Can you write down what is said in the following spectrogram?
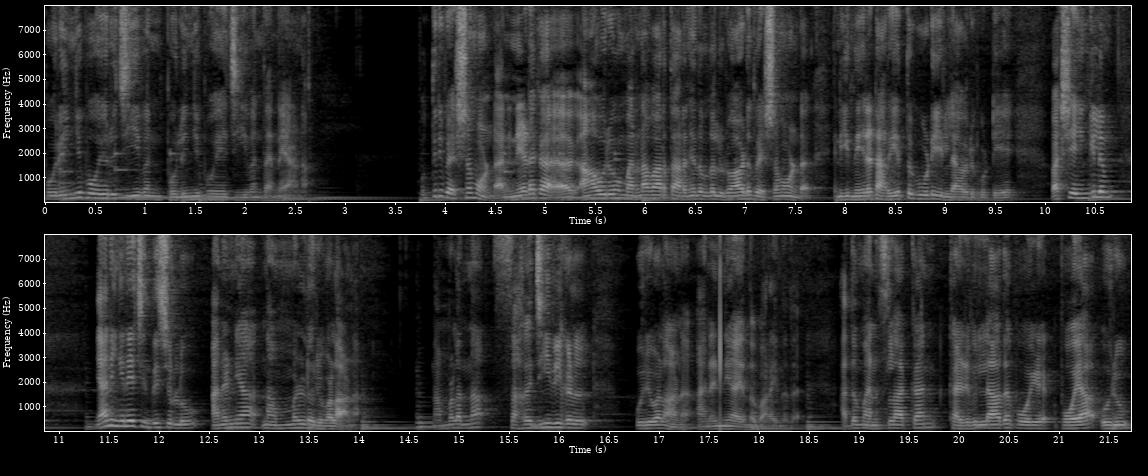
പൊലിഞ്ഞു പോയൊരു ജീവൻ പൊലിഞ്ഞു പോയ ജീവൻ തന്നെയാണ്. ഒത്തിരി വിഷമമുണ്ട്. അനന്യയുടെ ആ ഒരു മരണവാർത്ത അറിഞ്ഞത് മുതൽ ഒരുപാട് വിഷമമുണ്ട്. എനിക്ക് നേരിട്ട് അറിയത്ത് കൂടിയില്ല ഒരു കുട്ടിയെ. പക്ഷേ എങ്കിലും ഞാൻ ഇങ്ങനെ ചിന്തിച്ചുള്ളൂ അനന്യ നമ്മളുടെ ഒരുവളാണ്. നമ്മളെന്ന സഹജീവികൾ ഒരുവളാണ് അനന്യ എന്ന് പറയുന്നത്. അത് മനസ്സിലാക്കാൻ കഴിവില്ലാതെ പോയ പോയ ഒരു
